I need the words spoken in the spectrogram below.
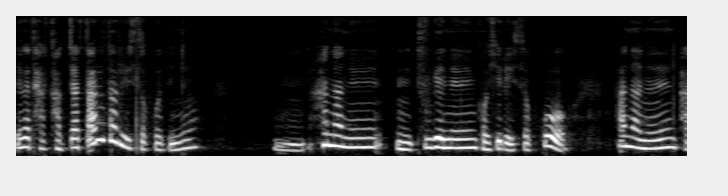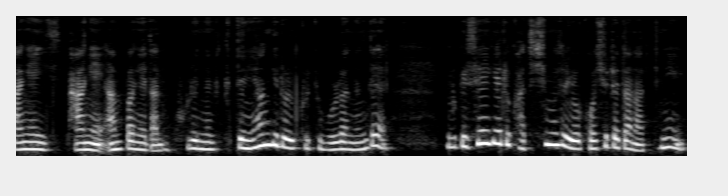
얘가 다 각자 따로따로 있었거든요. 음, 하나는 음, 두 개는 거실에 있었고 하나는 방에 방에 안방에다 놓고 그랬는데 그때는 향기를 그렇게 몰랐는데 이렇게 세 개를 같이 심어서 이 거실에다 놨더니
